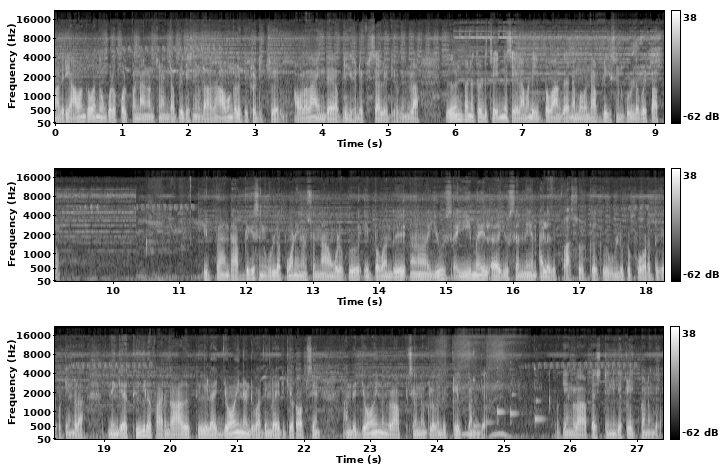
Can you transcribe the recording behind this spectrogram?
மாதிரி அவங்க வந்து உங்களை கால் பண்ணாங்கன்னு சொன்னால் இந்த அப்ளிகேஷனோடாக அவங்களுக்கு கிரெடிட்ஸ் வரும். அவ்வளோதான் இந்த அப்ளிகேஷனோட ஸ்பெஷாலிட்டி ஓகேங்களா ஏர்ன் பண்ண கிரெடிட்ஸை என்ன செய்யலாம்னு இப்போ வாங்க நம்ம வந்து அப்ளிகேஷனுக்குள்ளே போய் பார்ப்போம். இப்போ அந்த அப்ளிகேஷனுக்குள்ளே போனீங்கன்னு சொன்னால் உங்களுக்கு இப்போ வந்து யூஸ் இமெயில் யூசர் நேம் அல்லது பாஸ்வேர்ட் கேட்குது உள்ளுக்கு போகிறதுக்கு ஓகேங்களா நீங்கள் கீழே பாருங்கள் ஆக கீழே ஜாயின் பார்த்தீங்களா? இருக்கிற ஆப்ஷன் அந்த ஜாயினுங்கிற ஆப்ஷனுக்குள்ளே வந்து கிளிக் பண்ணுங்கள் ஓகேங்களா ஃபஸ்ட்டு நீங்கள் கிளிக் பண்ணுங்கள்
